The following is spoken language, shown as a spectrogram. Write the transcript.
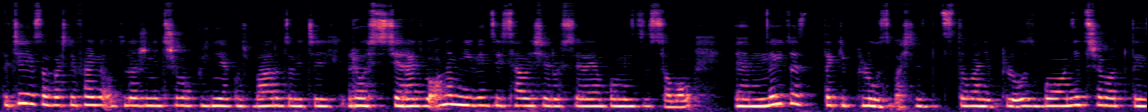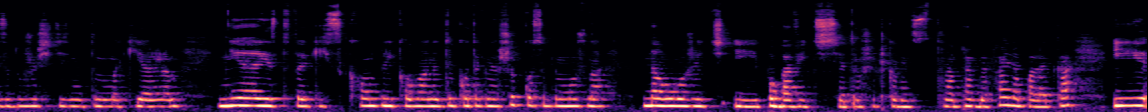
Te cienie są właśnie fajne o tyle, że nie trzeba później jakoś bardzo, wiecie, ich rozcierać, bo one mniej więcej same się rozcierają pomiędzy sobą. No i to jest taki plus, właśnie zdecydowanie plus, bo nie trzeba tutaj za dużo siedzieć nad tym makijażem. Nie jest to jakiś skomplikowany, tylko tak na szybko sobie można nałożyć i pobawić się troszeczkę, więc to naprawdę fajna paletka. I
